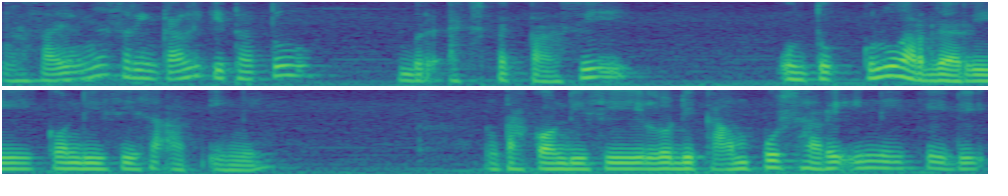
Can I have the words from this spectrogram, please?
Nah sayangnya sering kali kita tuh berekspektasi untuk keluar dari kondisi saat ini. Entah kondisi lo di kampus hari ini, di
